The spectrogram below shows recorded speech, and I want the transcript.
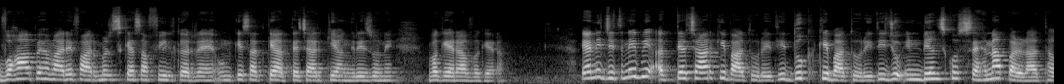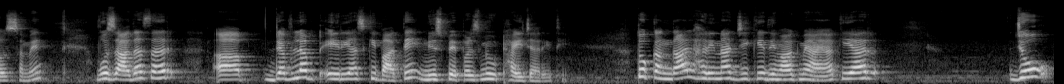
वहाँ पे हमारे फार्मर्स कैसा फील कर रहे हैं, उनके साथ क्या अत्याचार किया अंग्रेज़ों ने, वगैरह वगैरह। यानी जितने भी अत्याचार की बात हो रही थी, दुख की बात हो रही थी, जो इंडियंस को सहना पड़ रहा था उस समय, वो ज़्यादातर डेवलप्ड एरियाज़ की बातें न्यूज़पेपर्स में उठाई जा रही थी। तो कंगाल हरिनाथ जी के दिमाग में आया कि यार, जो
